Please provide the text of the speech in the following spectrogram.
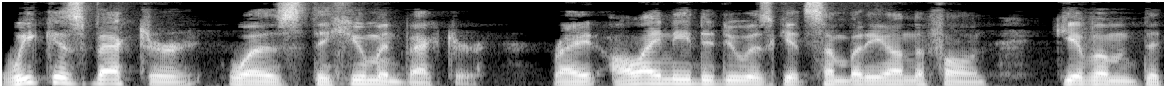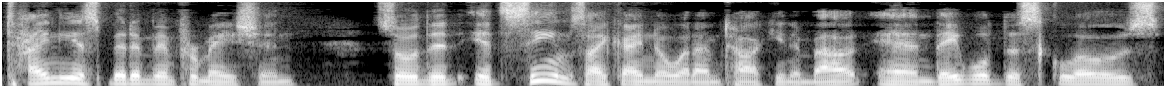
weakest vector was the human vector, right? All I need to do is get somebody on the phone, give them the tiniest bit of information, so that it seems like I know what I'm talking about, and they will disclose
